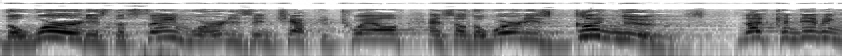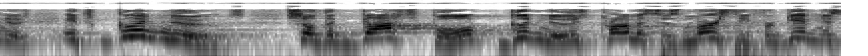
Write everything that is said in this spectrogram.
The Word is the same word as in chapter 12, and so the Word is good news, not condemning news. It's good news. So the gospel, good news, promises mercy, forgiveness,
